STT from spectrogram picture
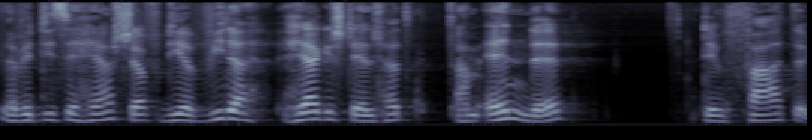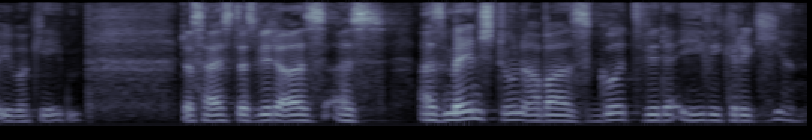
Er wird diese Herrschaft, die er wiederhergestellt hat, am Ende dem Vater übergeben. Das heißt, das wird er als, als, als Mensch tun, aber als Gott wird er ewig regieren.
